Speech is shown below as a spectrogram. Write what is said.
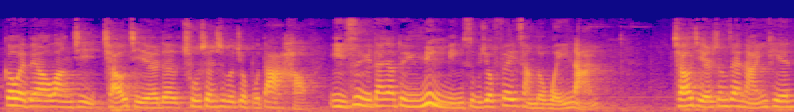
各位不要忘记，乔吉儿的出生是不是就不大好，以至于大家对于命名是不是就非常的为难？乔吉儿生在哪一天？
